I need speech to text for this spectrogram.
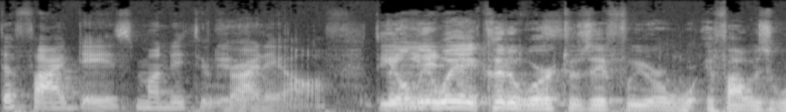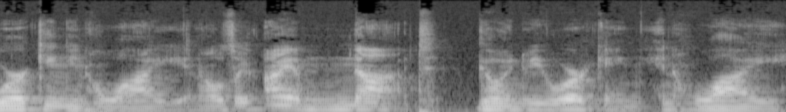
the five days, Monday through Yeah. Friday off. The But only way it could have worked was if we were if I was working in Hawaii, and I was like, I am not going to be working in Hawaii.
